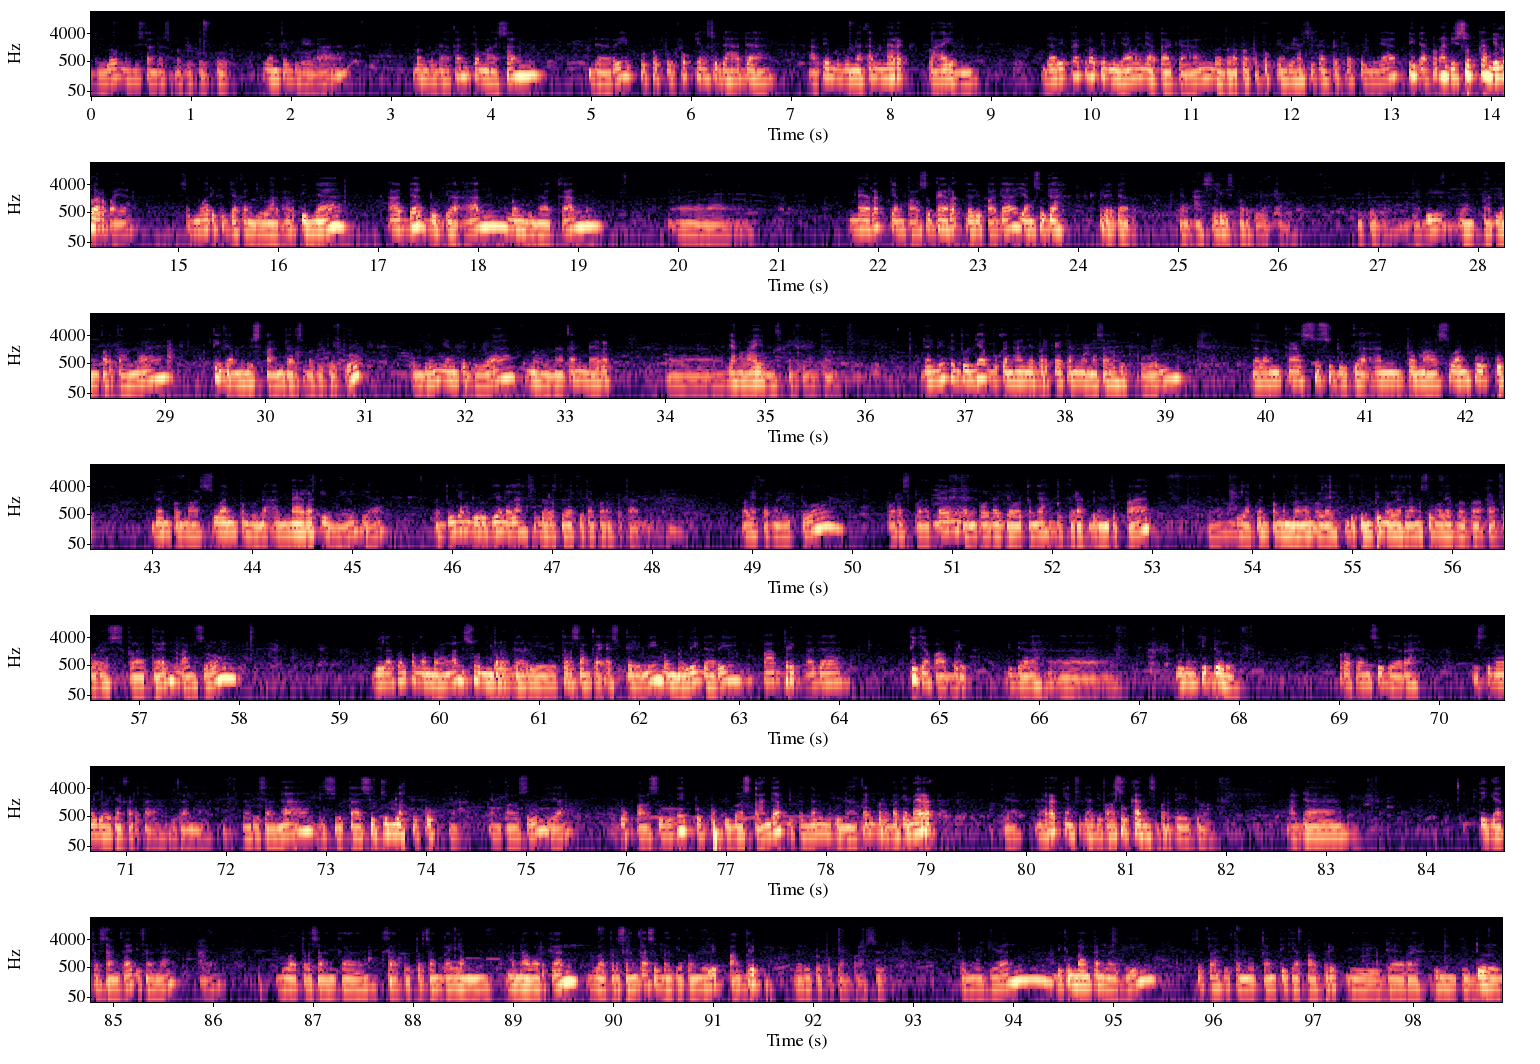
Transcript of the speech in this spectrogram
belum memenuhi standar sebagai pupuk. Yang kedua, menggunakan kemasan dari pupuk-pupuk yang sudah ada. Artinya menggunakan merek lain. Dari petrokimia menyatakan beberapa pupuk yang dihasilkan petrokimia tidak pernah disubkan di luar Pak ya. Semua dikerjakan di luar. Artinya ada dugaan menggunakan uh, merek yang palsu, merek daripada yang sudah beredar yang asli seperti itu. Itu. Jadi yang tadi yang pertama tidak memenuhi standar sebagai pupuk, kemudian yang kedua menggunakan merek uh, yang lain seperti itu. Dan ini tentunya bukan hanya berkaitan dengan masalah hukum, dalam kasus dugaan pemalsuan pupuk dan pemalsuan penggunaan merek ini ya, tentu yang dirugikan adalah saudara-saudara kita para petani. Oleh karena itu, Polres Klaten dan Polda Jawa Tengah bergerak dengan cepat ya, dilakukan pengembangan oleh dipimpin oleh langsung oleh Bapak Kapolres Klaten langsung dilakukan pengembangan sumber dari tersangka SP ini membeli dari pabrik ada tiga pabrik di daerah uh, Gunung Kidul provinsi daerah istimewa Yogyakarta di sana. Dari sana disita sejumlah pupuk ya, yang palsu ya. Pupuk palsu ini pupuk di bawah standar di menggunakan berbagai merek ya. Merek yang sudah dipalsukan seperti itu. Ada tiga tersangka di sana ya. dua tersangka satu tersangka yang menawarkan dua tersangka sebagai pemilik pabrik dari pupuk yang palsu kemudian dikembangkan lagi setelah ditemukan tiga pabrik di daerah Gunung Kidul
